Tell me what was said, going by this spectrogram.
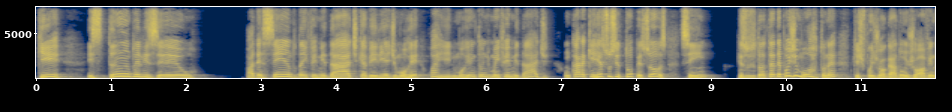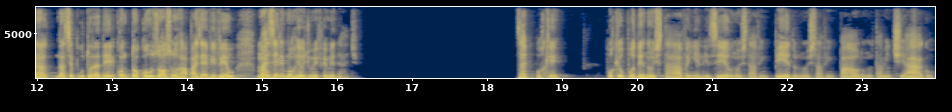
que estando Eliseu padecendo da enfermidade que haveria de morrer, uai, ele morreu então de uma enfermidade? Um cara que ressuscitou pessoas? Sim, ressuscitou até depois de morto, né? Porque foi jogado um jovem na, na sepultura dele, quando tocou os ossos, o rapaz reviveu. Mas ele morreu de uma enfermidade. Sabe por quê? Porque o poder não estava em Eliseu, não estava em Pedro, não estava em Paulo, não estava em Tiago,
